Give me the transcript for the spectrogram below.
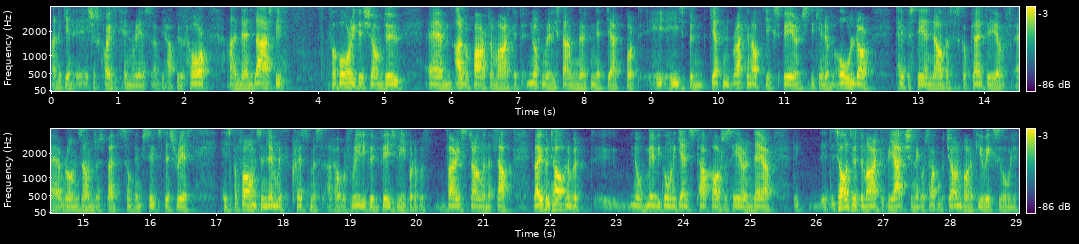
And again, it's just quite a thin race. I'd be happy with her. And then lastly, Favori de Champdou. Um, Albert Bartlett market, nothing really standing out in it yet, but he, he's been getting racking up the experience. He's the kind of older type of staying novice. He's got plenty of uh, runs under his belt that sometimes suits this race. His performance in Limerick at Christmas, I thought was really good visually, but it was very strong on the clock. Now, I've been talking about, uh, you know, maybe going against clock horses here and there. It's, it's all to do with the market reaction. Like I was talking about John Jonbon a few weeks ago. Like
